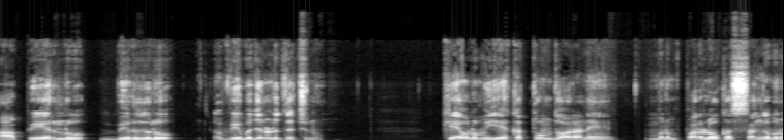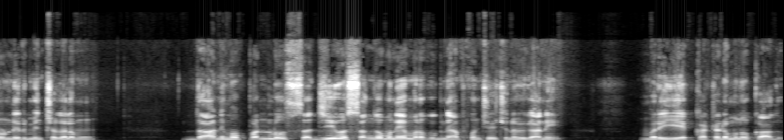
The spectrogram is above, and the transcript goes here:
ఆ పేర్లు బిరుదులు విభజనలు తెచ్చును. కేవలం ఏకత్వం ద్వారానే మనం పరలోక సంగమును నిర్మించగలము. దానిమ్మ పండ్లు సజీవ సంగమునే మనకు జ్ఞాపకం చేసినవి కానీ మరి ఏ కట్టడమును కాదు.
